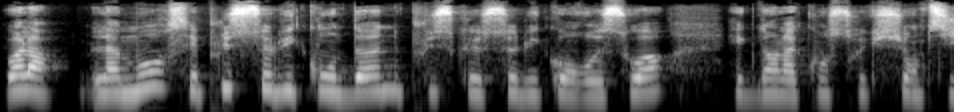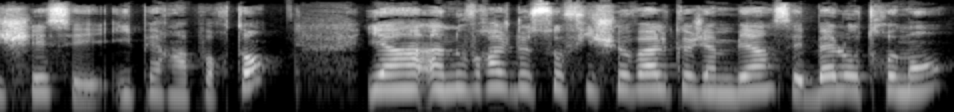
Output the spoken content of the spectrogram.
voilà l'amour c'est plus celui qu'on donne plus que celui qu'on reçoit et que dans la construction psyché c'est hyper important. Il y a un, ouvrage de Sophie Cheval que j'aime bien, c'est Belle autrement,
